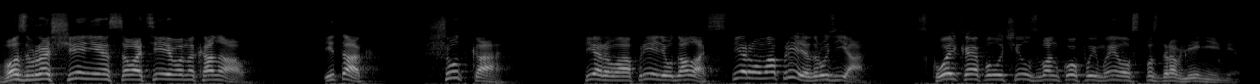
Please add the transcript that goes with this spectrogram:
Возвращение Саватеева на канал. Итак, шутка 1 апреля удалась. С 1 апреля, друзья, сколько я получил звонков и имейлов с поздравлениями.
